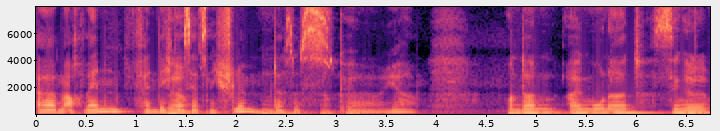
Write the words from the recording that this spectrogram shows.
ähm, auch wenn, fände ich das jetzt nicht schlimm. Mhm. Das ist, okay. äh, ja. Und dann ein Monat Single,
